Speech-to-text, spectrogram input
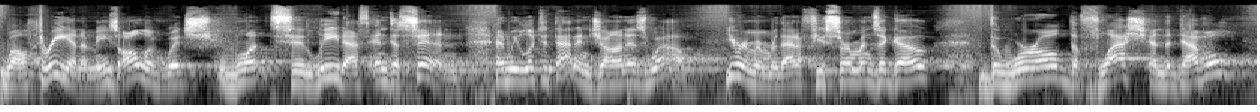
well, three enemies, all of which want to lead us into sin. And we looked at that in John as well. You remember that a few sermons ago the world, the flesh, and the devil.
